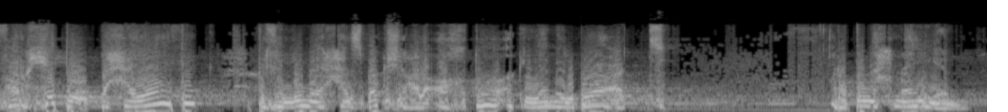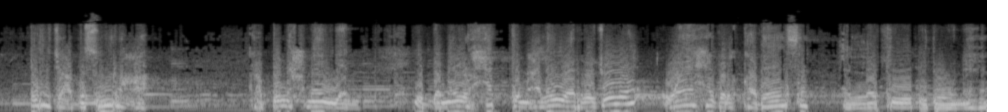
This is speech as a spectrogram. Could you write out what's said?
فرحته بحياتك تخليه ما يحاسبكش على اخطائك أيام البعد. ربنا حنين ارجع بسرعة. ربنا حنين يبقى ما يحتم علي الرجوع واحد القداسة التي بدونها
